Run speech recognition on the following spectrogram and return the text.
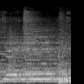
sin.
